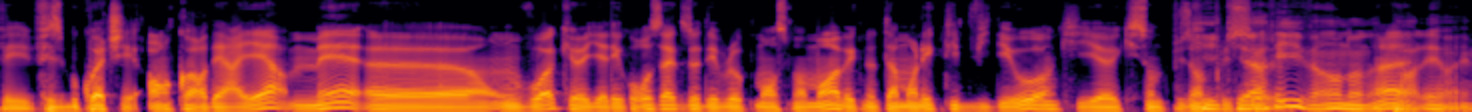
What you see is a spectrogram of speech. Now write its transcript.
Fa- Facebook Watch est encore derrière, mais on voit qu'il y a des gros axes de développement en ce moment, avec notamment les clips vidéo hein, qui, qui sont de plus en Qui, plus qui euh, arrive, hein, on en a ouais. parlé. ouais.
